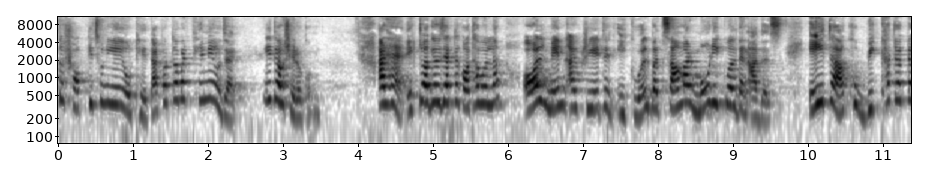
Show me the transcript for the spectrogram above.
তো সব কিছু নিয়েই ওঠে, তারপর তো আবার থেমেও যায়, এটাও সেরকমই। আর হ্যাঁ একটু আগে ওই যে একটা কথা বললাম all men are created equal but some are more equal than others এইটা খুব বিখ্যাত একটা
